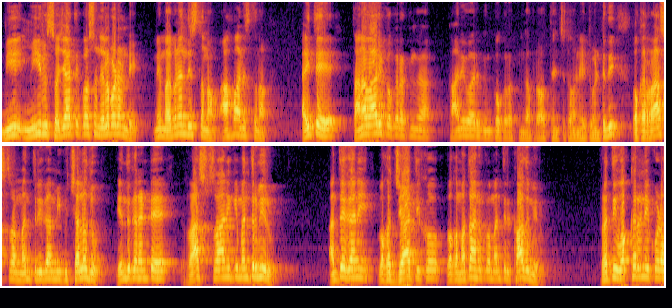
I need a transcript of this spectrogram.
మీ మీరు స్వజాతి కోసం నిలబడండి. మేము అభినందిస్తున్నాం ఆహ్వానిస్తున్నాం. అయితే తన వారికి ఒక రకంగా కాని వారికి ఇంకొక రకంగా ప్రవర్తించడం అనేటువంటిది ఒక రాష్ట్ర మంత్రిగా మీకు చల్లదు ఎందుకనంటే రాష్ట్రానికి మంత్రి మీరు. అంతేగాని ఒక జాతికో ఒక మతానికో మంత్రి కాదు మీరు. ప్రతి ఒక్కరిని కూడా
